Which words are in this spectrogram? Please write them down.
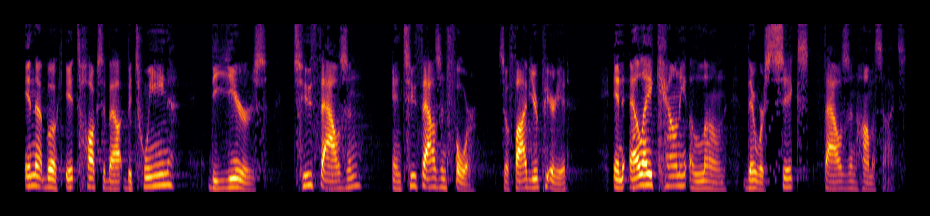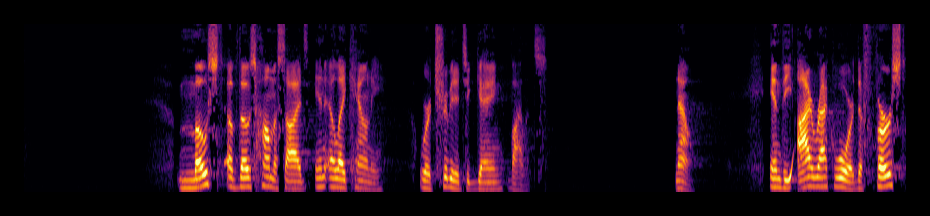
in that book, it talks about between the years 2000 and 2004, so five year period, in LA County alone, there were 6,000 homicides. Most of those homicides in LA County were attributed to gang violence. Now, in the Iraq War, the first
